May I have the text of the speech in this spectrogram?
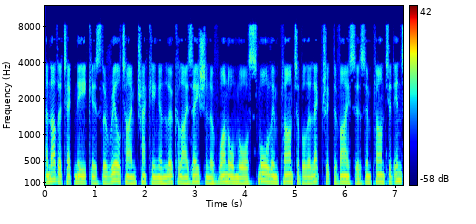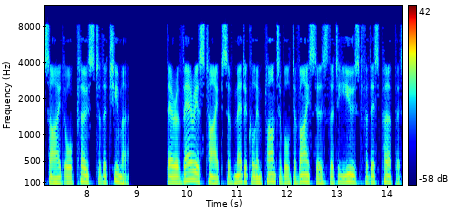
Another technique is the real-time tracking and localization of one or more small implantable electric devices implanted inside or close to the tumor. There are various types of medical implantable devices that are used for this purpose.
